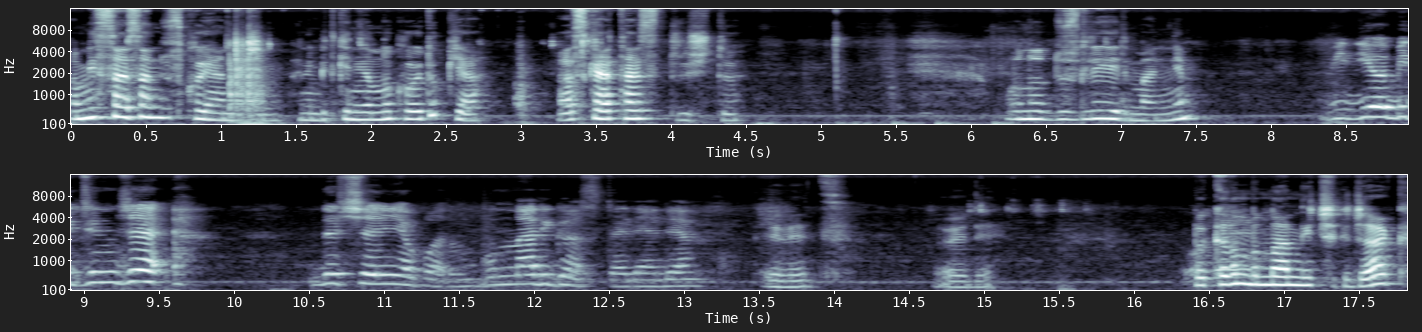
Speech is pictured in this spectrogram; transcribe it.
Ama istersen düz koy anneciğim. Hani bitkinin yanına koyduk ya. Asker ters düştü. Onu düzleyelim annem. Video bitince de şey yaparım. Bunları gösterelim. Evet. Öyle. Bakalım bundan ne çıkacak?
